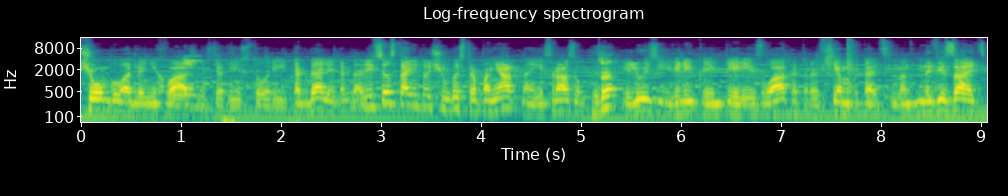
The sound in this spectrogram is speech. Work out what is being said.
в чем была для них важность этой истории и так далее, и так далее. И все станет очень быстро понятно, и сразу да. иллюзии Великой Империи Зла, которая всем пытается навязать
